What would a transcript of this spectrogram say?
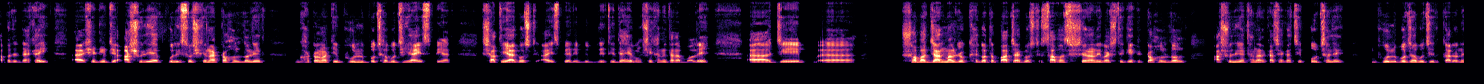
আপনাদের দেখাই সেটি হচ্ছে আশুলিয়া পুলিশ ও সেনা টহল দলের ঘটনাটি ভুল বোঝাবুঝি আইএসপিআর। সাতই আগস্ট আইএসপিআর বিবৃতি দেয় এবং সেখানে তারা বলে যে সবার জানমাল রক্ষায় গত পাঁচ আগস্ট সাভাস সেনানিবাস থেকে একটি টহল দল আশুলিয়া থানার কাছাকাছি পৌঁছালে ভুল বোঝাবুঝির কারণে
